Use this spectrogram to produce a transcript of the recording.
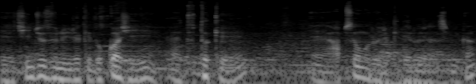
예, 진주수는 이렇게 녹갓이 예, 두텁게 예, 앞성으로 이렇게 내려오지 않습니까?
